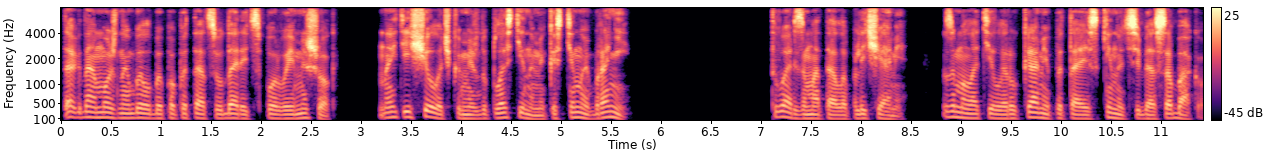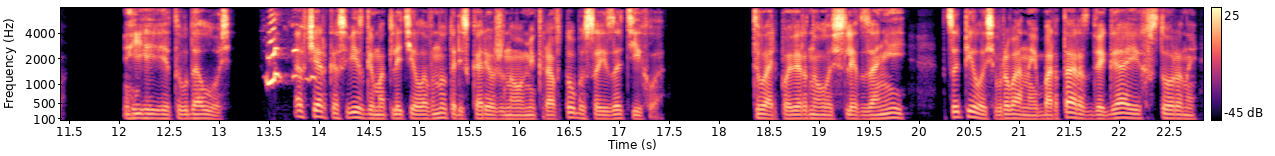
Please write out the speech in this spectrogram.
Тогда можно было бы попытаться ударить споровый мешок, найти щелочку между пластинами костяной брони. Тварь замотала плечами, замолотила руками, пытаясь скинуть с себя собаку. Ей это удалось. Овчарка с визгом отлетела внутрь искорёженного микроавтобуса и затихла. Тварь повернулась вслед за ней, вцепилась в рваные борта, раздвигая их в стороны,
